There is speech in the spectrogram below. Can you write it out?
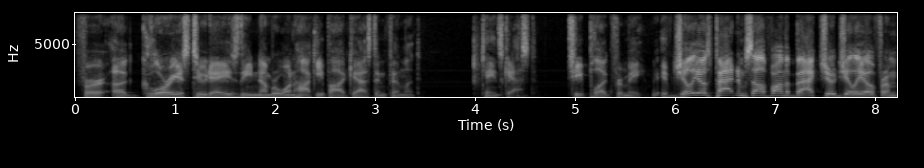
for a glorious two days, the number one hockey podcast in Finland, Canes Cast. Cheap plug for me. If Giglio's patting himself on the back, Joe Giglio from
